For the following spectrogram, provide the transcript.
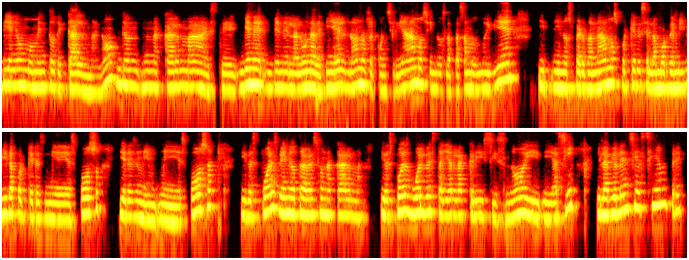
viene un momento de calma, ¿no? De una calma, este, viene, viene la luna de miel, ¿no? Nos reconciliamos y nos la pasamos muy bien y, nos perdonamos porque eres el amor de mi vida, porque eres mi esposo y eres mi, mi esposa. Y después viene otra vez una calma y después vuelve a estallar la crisis, ¿no? Y, y así. Y la violencia siempre,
